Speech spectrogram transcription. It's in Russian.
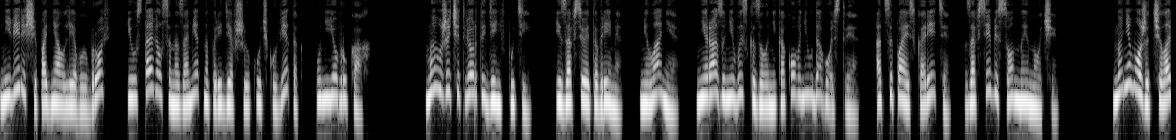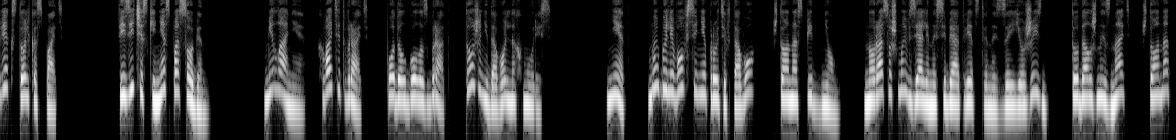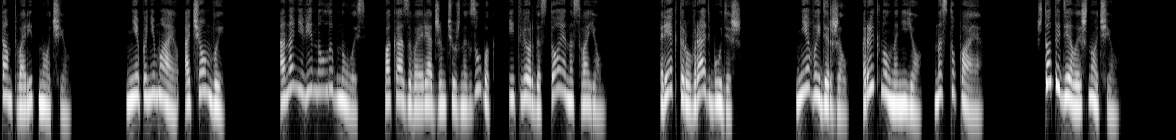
Неверяще поднял левую бровь и уставился на заметно поредевшую кучку веток у нее в руках. Мы уже четвертый день в пути, и за все это время Милания ни разу не высказала никакого неудовольствия, отсыпаясь в карете за все бессонные ночи. Но не может человек столько спать. Физически не способен. Милания, «Хватит врать», — подал голос брат, тоже недовольно хмурясь. «Нет, мы были вовсе не против того, что она спит днем. Но раз уж мы взяли на себя ответственность за ее жизнь, то должны знать, что она там творит ночью». «Не понимаю, о чем вы?» Она невинно улыбнулась, показывая ряд жемчужных зубок и твердо стоя на своем. «Ректору врать будешь?» Не выдержал, рыкнул на нее, наступая. «Что ты делаешь ночью?»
